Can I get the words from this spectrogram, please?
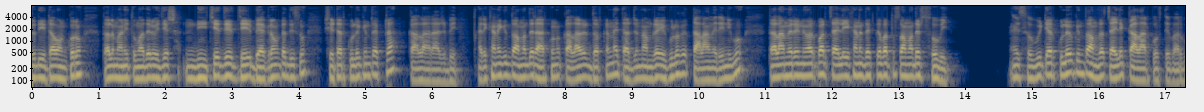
যদি এটা অন করো, তাহলে মানে তোমাদের ওই যে নিচে যে যে ব্যাকগ্রাউন্ডটা দিছো, সেটার কুলে কিন্তু একটা কালার আসবে। আর এখানে কিন্তু আমাদের আর কোনো কালারের দরকার নাই, তার জন্য আমরা এগুলোকে তালা মেরে নিব। তালা মেরে নেওয়ার পর চাইলে এখানে দেখতে পারতো আমাদের ছবি। এই ছবিটার কুলেও কিন্তু আমরা চাইলে কালার করতে পারব।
